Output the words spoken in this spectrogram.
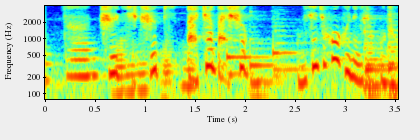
知己知彼，百战百胜。我们先去会会那个九公主。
